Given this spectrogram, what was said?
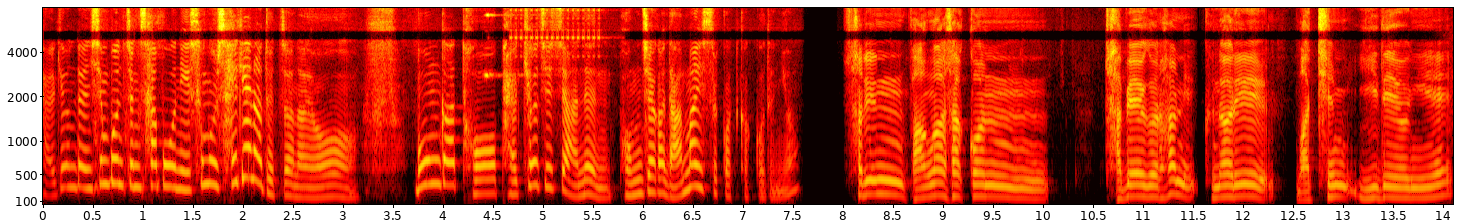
발견된 신분증 사본이 23개나 됐잖아요. 뭔가 더 밝혀지지 않은 범죄가 남아 있을 것 같거든요. 살인 방화 사건 자백을 한 그날이 마침 이대영이의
